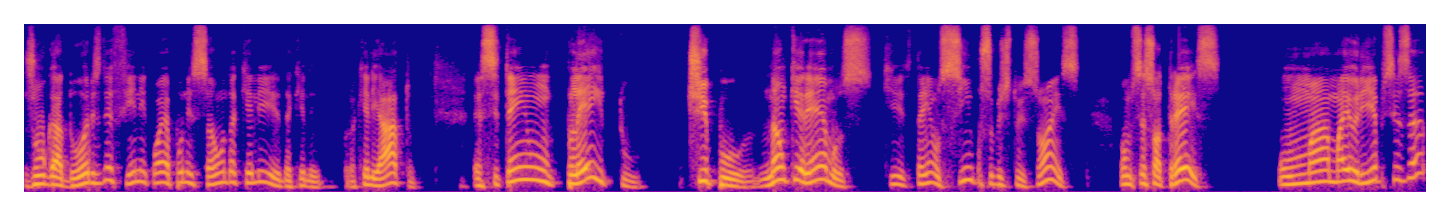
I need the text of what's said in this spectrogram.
julgadores definem qual é a punição daquele, daquele, daquele ato. É, se tem um pleito, tipo, não queremos que tenham cinco substituições, vamos ser só três, uma maioria precisa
